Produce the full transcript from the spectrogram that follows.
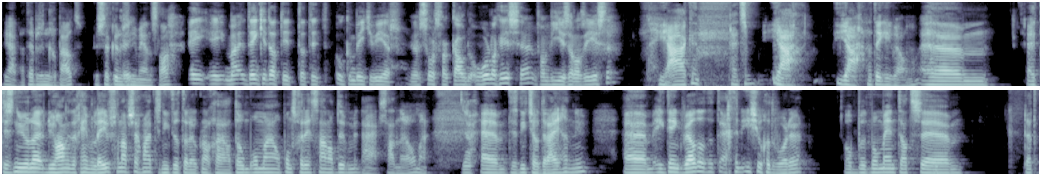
ja, dat hebben ze nu gebouwd. Dus daar kunnen ze niet mee aan de slag. Hey, hey, maar denk je dat dit, dat dit ook een beetje weer een soort van koude oorlog is? Hè? Van wie is er als eerste? Ja, het is, ja, ja, dat denk ik wel. Ehm, het is nu, nu hangen er geen levens vanaf, zeg maar. Het is niet dat er ook nog eh, atoombommen op ons gericht staan op dit moment. Nou ja, staan er wel, maar Ja. ehm, het is niet zo dreigend nu. Ehm, ik denk wel dat het echt een issue gaat worden op het moment dat, ze, dat,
